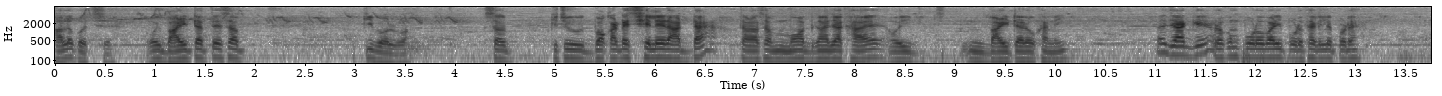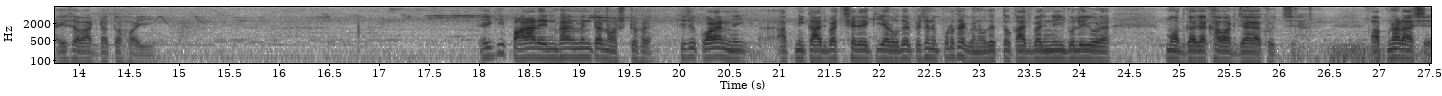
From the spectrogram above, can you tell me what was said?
ভালো করছে। ওই বাড়িটাতে সব, কি বলব, সব কিছু বকাটে ছেলের আড্ডা তারা সব মদ গাঁজা খায় ওই বাড়িটার ওখানেই। যাক ওরকম পোড়ো বাড়ি পড়ে থাকলে পরে এইসব আড্ডা তো হয়ই। এই কি পাড়ার এনভায়রনমেন্টটা নষ্ট হয়? কিছু করার নেই। আপনি কাজ বাজ ছেড়ে কি আর ওদের পেছনে পড়ে থাকবেন? ওদের তো কাজ বাজ নেই বলেই ওরা মদ গাঁজা খাওয়ার জায়গা খুঁজছে। আপনার আসে।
